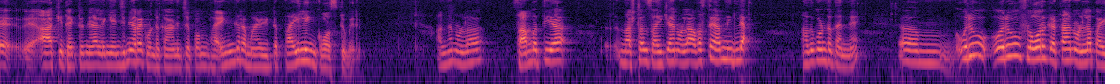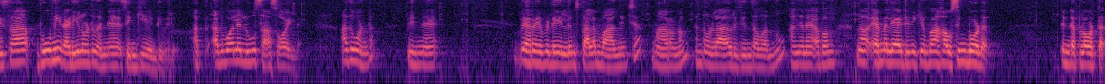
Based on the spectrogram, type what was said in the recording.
ആർക്കിടെക്റ്റിനെ അല്ലെങ്കിൽ എഞ്ചിനീയറെ കൊണ്ട് കാണിച്ചപ്പം ഭയങ്കരമായിട്ട് പൈലിംഗ് കോസ്റ്റ് വരും. അങ്ങനെയുള്ള സാമ്പത്തിക നഷ്ടം സഹിക്കാനുള്ള അവസ്ഥ അന്നില്ല അതുകൊണ്ട് തന്നെ ഒരു ഒരു ഫ്ലോർ കെട്ടാനുള്ള പൈസ ഭൂമിയുടെ അടിയിലോട്ട് തന്നെ സിങ്ക് ചെയ്യേണ്ടി വരും. അത് അതുപോലെ ലൂസാ സോയിൽ. അതുകൊണ്ട് പിന്നെ വേറെ എവിടെയെങ്കിലും സ്ഥലം വാങ്ങിച്ച് മാറണം എന്നുള്ള ആ ഒരു ചിന്ത വന്നു. അങ്ങനെ അപ്പം എം എൽ എ ആയിട്ടിരിക്കുമ്പോൾ ഹൗസിംഗ് ബോർഡ് എന്റെ പ്ലോട്ട്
